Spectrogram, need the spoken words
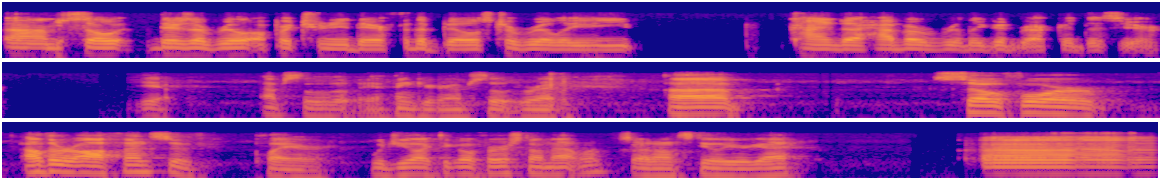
um, yep. so there's a real opportunity there for the Bills to really, kind of have a really good record this year. Yeah, absolutely. I think you're absolutely right. Uh, so for other offensive player. Would you like to go first on that one, so I don't steal your guy? Uh,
